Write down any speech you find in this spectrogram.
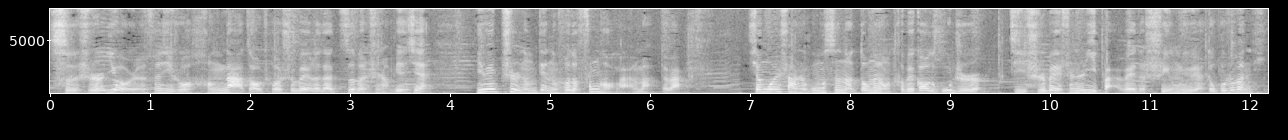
此时又有人分析说，恒大造车是为了在资本市场变现，因为智能电动车的风口来了嘛，对吧？相关上市公司呢都能有特别高的估值，几十倍甚至一百倍的市盈率也都不是问题。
